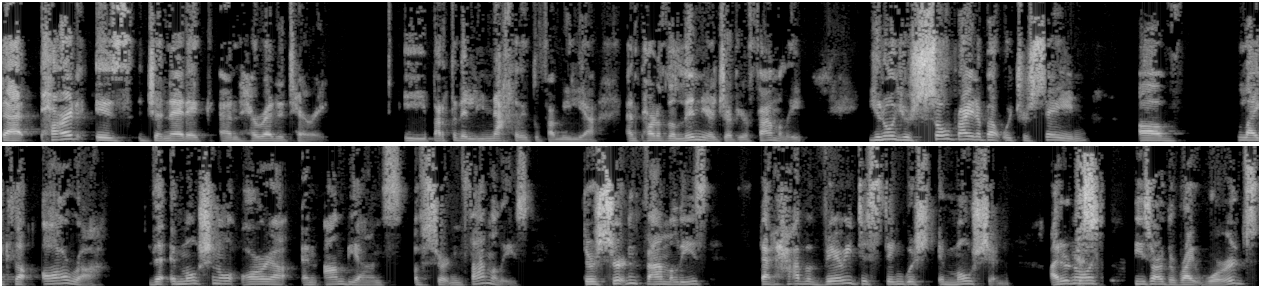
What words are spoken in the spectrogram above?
that part is genetic and hereditary, y parte del linaje de tu familia, and part of the lineage of your family, you know, you're so right about what you're saying of like the aura, the emotional aura and ambiance of certain families. There are certain families that have a very distinguished emotion. I don't know yes. if these are the right words,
